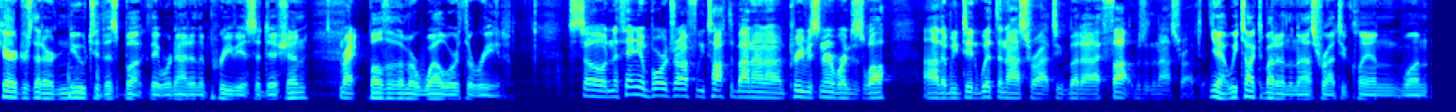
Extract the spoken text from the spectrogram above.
characters that are new to this book. They were not in the previous edition. Right. Both of them are well worth a read. So Nathaniel Bordroff, we talked about on a previous Nerd Words as well, uh, that we did with the Nosferatu, but uh, I thought was with the Nosferatu. Yeah, we talked about it in the Nosferatu clan one.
